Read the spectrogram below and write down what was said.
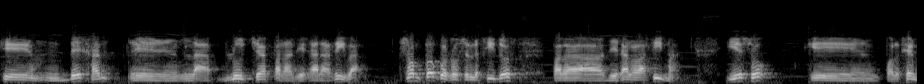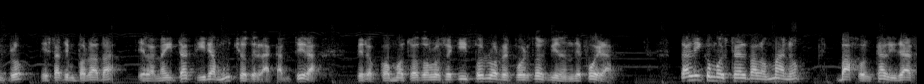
que dejan eh, la lucha para llegar arriba. Son pocos los elegidos para llegar a la cima. Y eso que, por ejemplo, esta temporada el Anaita tira mucho de la cantera, pero como todos los equipos, los refuerzos vienen de fuera. Tal y como está el balonmano, bajo en calidad,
